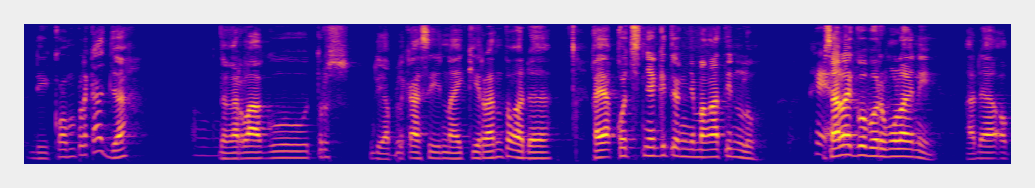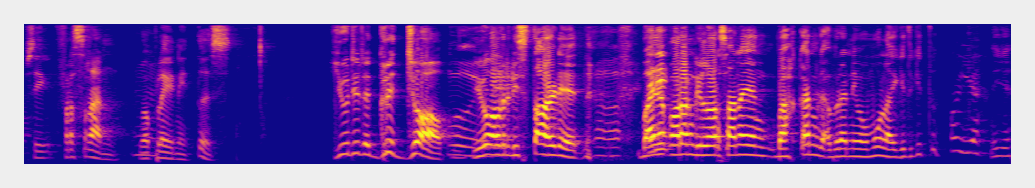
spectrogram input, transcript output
Di komplek aja. Oh. Dengar lagu, terus di aplikasi Nike Run tuh ada kayak coachnya gitu yang nyemangatin lu. Kayak- Misalnya gue baru mulai nih, ada opsi first run, gue Hmm. play nih, terus You did a great job. you already started. Banyak orang di luar sana yang bahkan nggak berani memulai gitu-gitu. Oh iya. Iya.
